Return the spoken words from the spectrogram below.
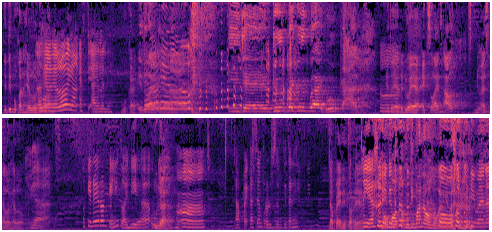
Jadi bukan Hello Oh, hello, doang. hello yang FT Island ya. Bukan, itu Hello, hello. EJ, goodbye goodbye, bukan. Hmm. Itu ya ada dua ya, EXO Lights Out, New S Hello Hello. Ya. Oke deh Ron, kayaknya itu aja ya. Udah. Heeh. Capek kasihan produser kita nih. Capek editornya. Iya, Mau editor. motong di mana omongan Oh, kita? gimana?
